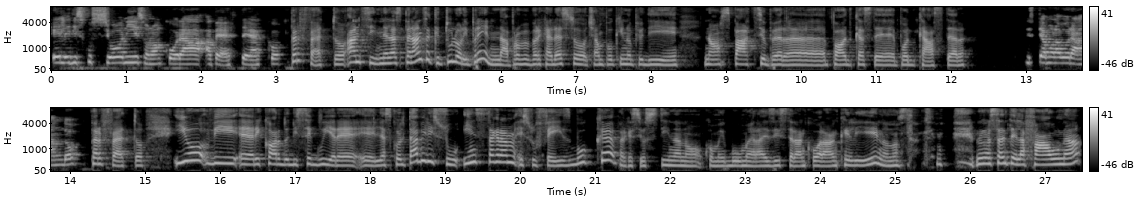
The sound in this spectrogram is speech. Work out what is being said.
e le discussioni sono ancora aperte, ecco. Perfetto, anzi nella speranza che tu lo riprenda, proprio perché adesso c'è un pochino più di no, spazio per eh, podcast e podcaster ci stiamo lavorando. Perfetto. Io vi eh, ricordo di seguire eh, gli ascoltabili su Instagram e su Facebook perché si ostinano come i boomer a esistere ancora anche lì, nonostante, nonostante la fauna.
